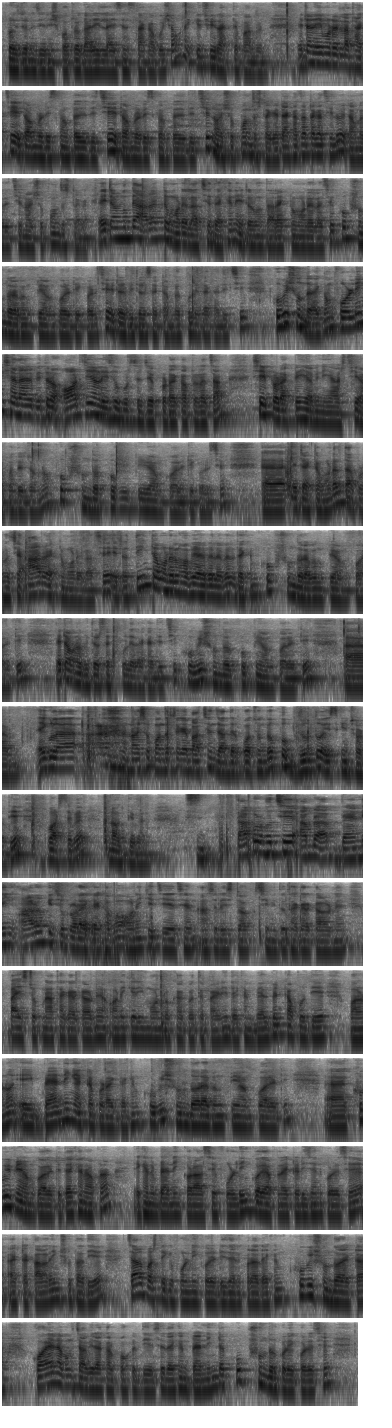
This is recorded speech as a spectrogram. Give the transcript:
প্রয়োজনীয় জিনিসপত্র, গাড়ির লাইসেন্স টাকা পয়সা, অনেক কিছুই রাখতে পারবেন। এটার এই মডেলটা থাকছে, এটা আমরা ডিসকাউন্ট প্রাইজে দিচ্ছি, এটা আমরা ডিসকাউন্ট প্রাইজে দিচ্ছি নয়শো পঞ্চাশ টাকা। এটা এক হাজার টাকা ছিল, এটা আমরা দিচ্ছি নয়শো পঞ্চাশ টাকা। এটার মধ্যে আরও একটা মডেল আছে, দেখেন, এটার মধ্যে আরও একটা মডেল আছে, খুব সুন্দর এবং প্রিমিয়াম কোয়ালিটি করেছে। এটার ভিতরে সাইডটা আমরা খুলে দেখা দিচ্ছি। খুবই সুন্দর, একদম ফোল্ডিং সেলাইয়ের ভিতরে অরিজিনাল ইসুপুরসের যে প্রোডাক্ট আপনারা চান, সেই প্রোডাক্টেই আমি নিয়ে আসছি আপনাদের জন্য। খুব সুন্দর, খুবই প্রিমিয়াম কোয়ালিটি করেছে। এটা একটা মডেল মডেল, তারপর হচ্ছে আরও একটা মডেল আছে। এটা তিনটা মডেল হবে অ্যাভেলেবেল দেখেন খুব সুন্দর এবং প্রিমিয়াম কোয়ালিটি এটা আমরা ভিতর সাইড খুলে দেখা দিচ্ছি, খুবই সুন্দর, খুব প্রিমিয়াম কোয়ালিটি এগুলা নয়শো পঞ্চাশ টাকায় পাচ্ছেন, যাদের পছন্দ, খুব দ্রুত স্ক্রিনশট দিয়ে হোয়াটসঅ্যাপে নক দেবেন। তারপর হচ্ছে আমরা ব্র্যান্ডিং আরও কিছু প্রোডাক্ট দেখাবো। অনেকে চেয়েছেন আসলে স্টক সীমিত থাকার কারণে বা স্টক না থাকার কারণে অনেকেরই মন রক্ষা করতে পারেনি। দেখেন ভেলভেট কাপড় দিয়ে বানানো এই ব্র্যান্ডিং একটা প্রোডাক্ট দেখেন, খুবই সুন্দর এবং প্রিমিয়াম কোয়ালিটি খুবই প্রিমিয়াম কোয়ালিটি দেখেন আপনার, এখানে ব্র্যান্ডিং করা আছে ফোল্ডিং করে আপনার একটা ডিজাইন করেছে, একটা কালারিং সুতা দিয়ে চারপাশ থেকে ফোল্ডিং করে ডিজাইন করা দেখেন, খুবই সুন্দর একটা কয়েন এবং চাবি রাখার পকেট দিয়েছে। দেখেন ব্র্যান্ডিংটা খুব সুন্দর করে করেছে।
